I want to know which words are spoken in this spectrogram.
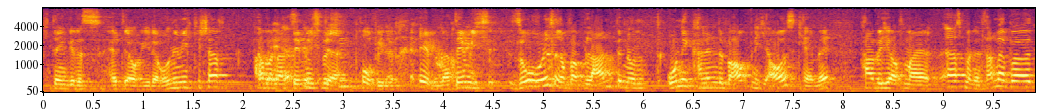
Ich denke, das hätte auch jeder ohne mich geschafft. Aber, er ist nachdem ich der, Profi. Eben, nachdem ich so ultra verplant bin und ohne Kalender überhaupt nicht auskäme, habe ich auf mein, erstmal den Thunderbird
